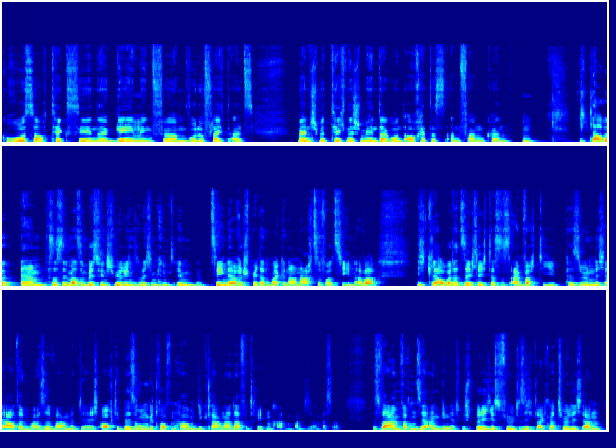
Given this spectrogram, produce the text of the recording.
große auch Tech-Szene, Gaming-Firmen, wo du vielleicht als Mensch mit technischem Hintergrund auch hättest anfangen können. Hm. Ich glaube, ähm, das ist immer so ein bisschen schwierig, natürlich im, im zehn Jahre später nochmal genau nachzuvollziehen. Aber Ich glaube tatsächlich, dass es einfach die persönliche Art und Weise war, mit der ich auch die Personen getroffen habe, die Klarna da vertreten haben an dieser Messe. Es war einfach ein sehr angenehmes Gespräch. Es fühlte sich gleich natürlich an.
